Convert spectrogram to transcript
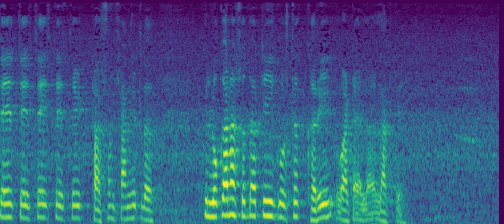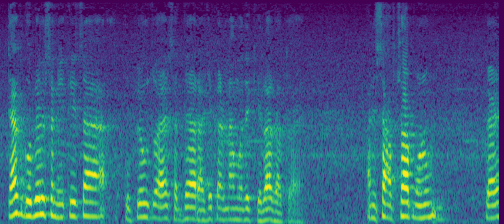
ते ते ते ते ते ठासून सांगितलं की लोकांना सुद्धा ती गोष्ट खरी वाटायला लागते. त्याच गोबेल समितीचा उपयोग जो आहे सध्या राजकारणामध्ये केला जातो आहे. आणि साफसाफ म्हणून काय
